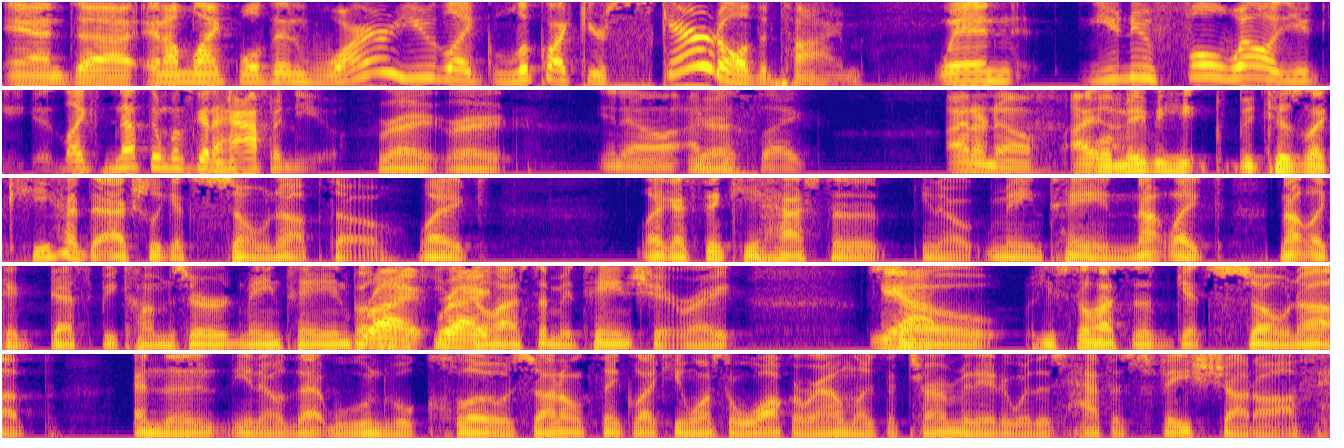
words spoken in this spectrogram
And uh, and I'm like, well, then why are you like look like you're scared all the time when you knew full well you like nothing was going to happen to you, Right, right. you know? I'm Yeah. just like, I don't know. I Well, maybe he because like he had to actually get sewn up though. Like, like I think he has to, you know, maintain not like not like a death becomes her maintain, but Right, like he right. still has to maintain shit, right? Yeah. So he still has to get sewn up, and then you know that wound will close. So I don't think like he wants to walk around like the Terminator with his half his face shut off.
